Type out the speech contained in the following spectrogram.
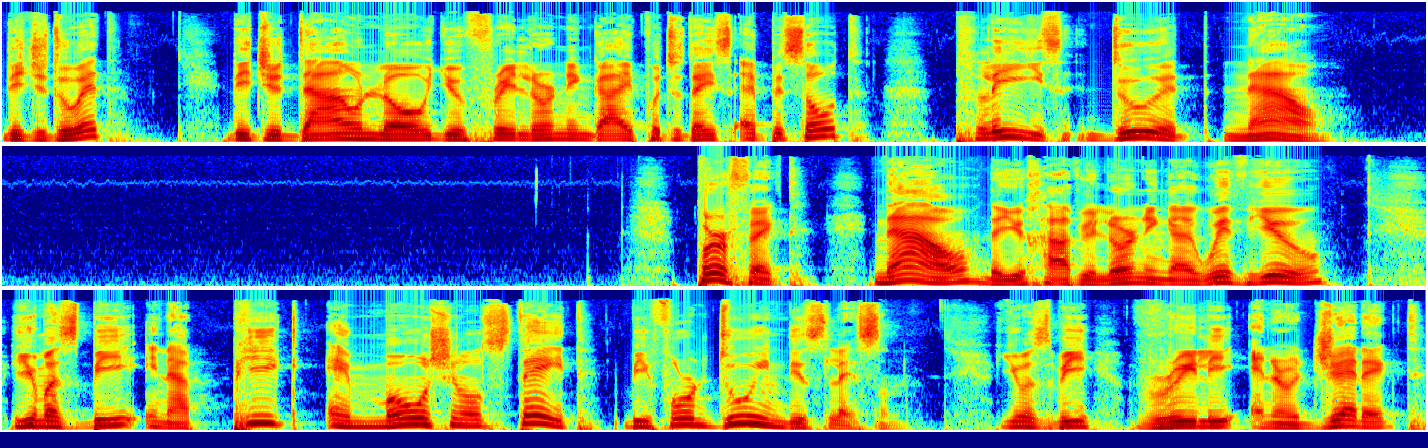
did you do it? Did you download your free learning guide for today's episode? Please do it now. Perfect. Now that you have your learning guide with you, you must be in a peak emotional state before doing this lesson. You must be really energetic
